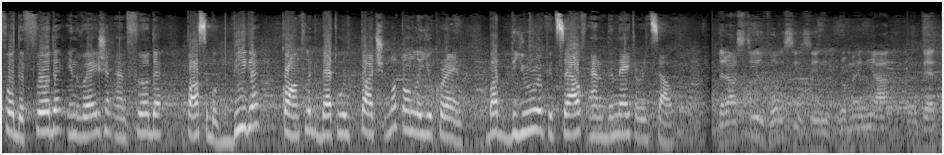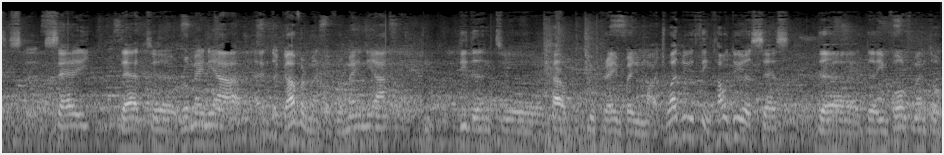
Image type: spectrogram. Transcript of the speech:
for the further invasion and further possible bigger conflict that will touch not only Ukraine but the Europe itself and the NATO itself. There are still voices in Romania that say that uh, Romania and the government of Romania didn't uh, help Ukraine very much. What do you think? How do you assess the, the involvement of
